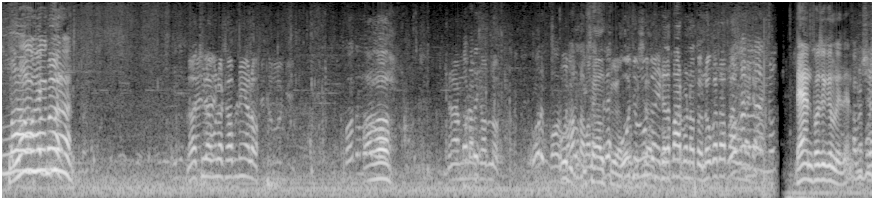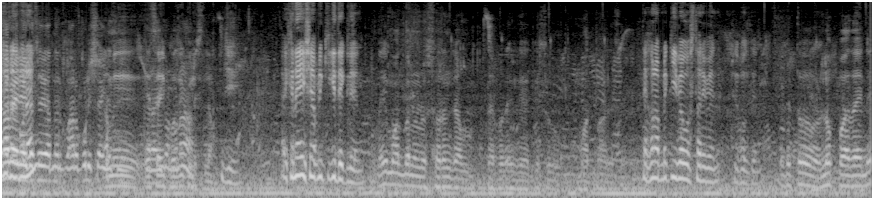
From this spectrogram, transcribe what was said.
আল্লাহু আকবার। লো চুলা মুলা সব নিয়ে এলো। ড্রাম ড্রাম সব লো। বিশাল চূড়া, ও যে ও তো এটা পারব না তো নৌকা তো পারব না এটা। দেন পজি গেল দেন। আমি এসআই ফৌজি পুলিশ ছিলাম জি। এখানে এসে আপনি কি কি দেখলেন? এই মদ বানানোর সরঞ্জাম তারপরে এই যে কিছু মদ পাওয়া গেছে। এখন আপনি কি ব্যবস্থা নেবেন যদি বলতেন? এটা তো লোক পাওয়া যায়নি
